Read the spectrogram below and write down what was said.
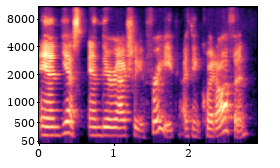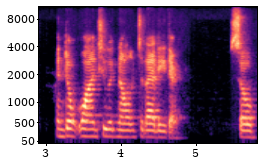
and yes, and they're actually afraid. I think quite often, and don't want to acknowledge that either. So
